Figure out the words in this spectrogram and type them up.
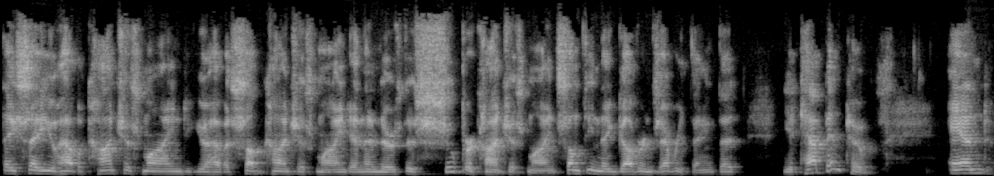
they say you have a conscious mind, you have a subconscious mind, and then there's this superconscious mind, something that governs everything that you tap into. And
